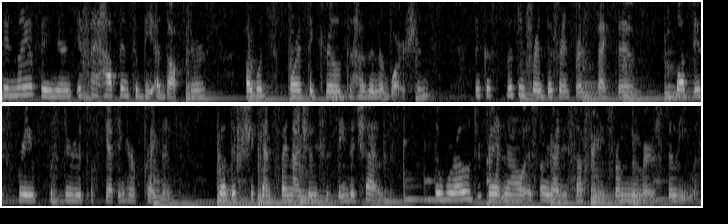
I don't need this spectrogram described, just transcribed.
In my opinion, if I happen to be a doctor, I would support the girl to have an abortion because looking for a different perspective, what if rape was the root of getting her pregnant? What if she can't financially sustain the child? The world right now is already suffering from numerous dilemmas.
